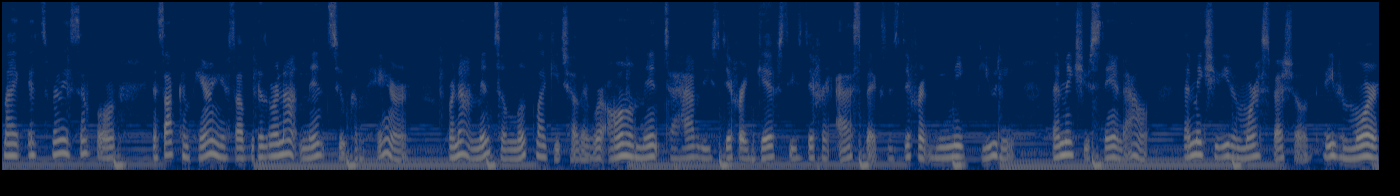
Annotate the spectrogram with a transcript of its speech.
Like, it's really simple. And stop comparing yourself because we're not meant to compare. We're not meant to look like each other. We're all meant to have these different gifts, these different aspects, this different unique beauty that makes you stand out. That makes you even more special, even more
